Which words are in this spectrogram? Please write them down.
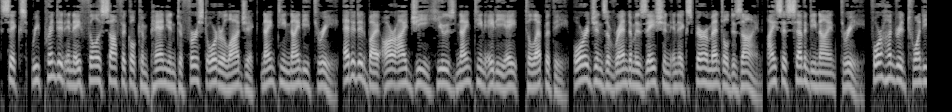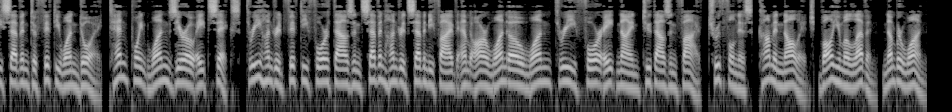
6, reprinted in A Philosophical Companion to First Order Logic 1993, edited by R. I. G. Hughes 1988, Telepathy, Origins of Randomization in Experimental Design, ISIS 79 3, 427–51 doi, 10.1086, 354775 MR 1013489 2005, Truthfulness, Common Knowledge, Volume 11, No. 1,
